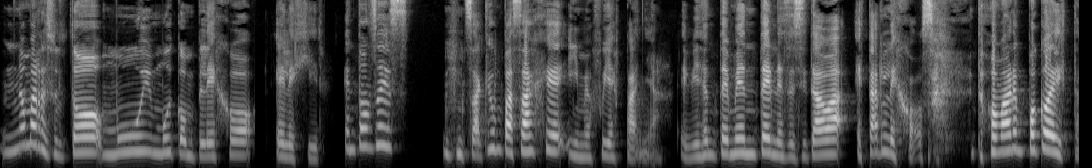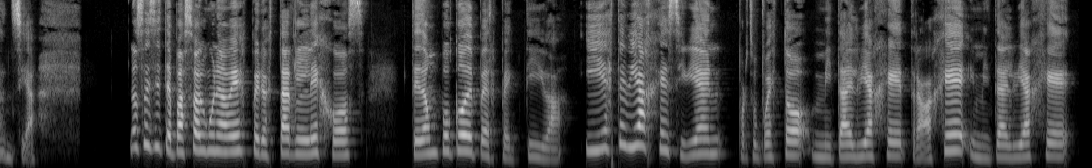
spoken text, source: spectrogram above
no me resultó muy, muy complejo elegir. Entonces saqué un pasaje y me fui a España. Evidentemente necesitaba estar lejos, tomar un poco de distancia. No sé si te pasó alguna vez, pero estar lejos te da un poco de perspectiva. Y este viaje, si bien, por supuesto, mitad del viaje trabajé y mitad del viaje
